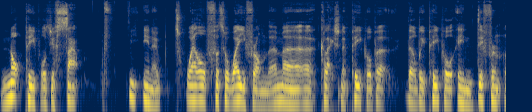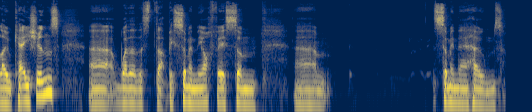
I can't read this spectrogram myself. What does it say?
not people just sat, you know, 12 foot away from them, a collection of people, but there'll be people in different locations, uh, whether that be some in the office, some, um, some in their homes,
